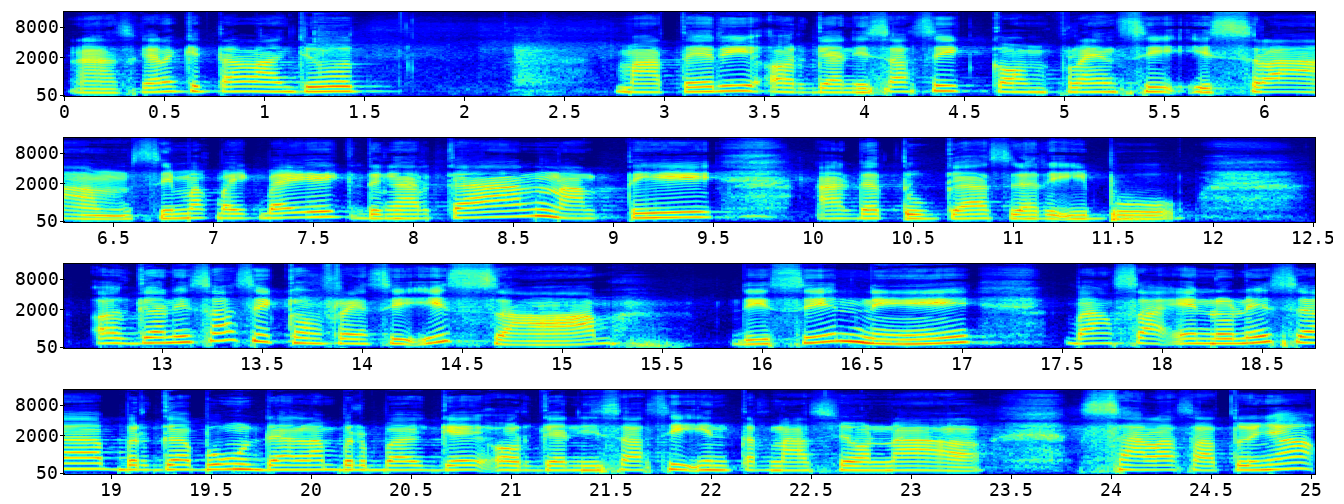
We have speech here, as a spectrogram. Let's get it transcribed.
Nah, sekarang kita lanjut materi organisasi konferensi Islam. Simak baik-baik, dengarkan nanti ada tugas dari Ibu. Organisasi Konferensi Islam di sini bangsa Indonesia bergabung dalam berbagai organisasi internasional. Salah satunya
